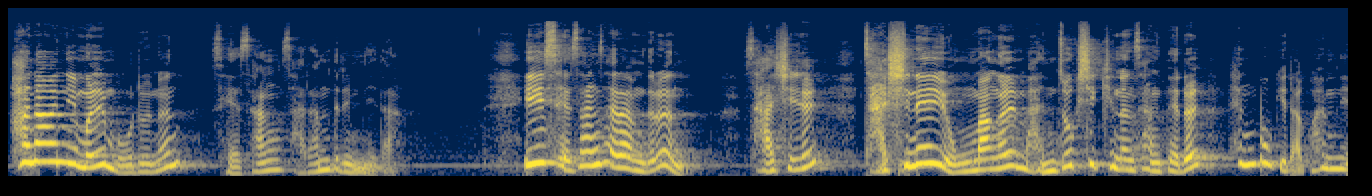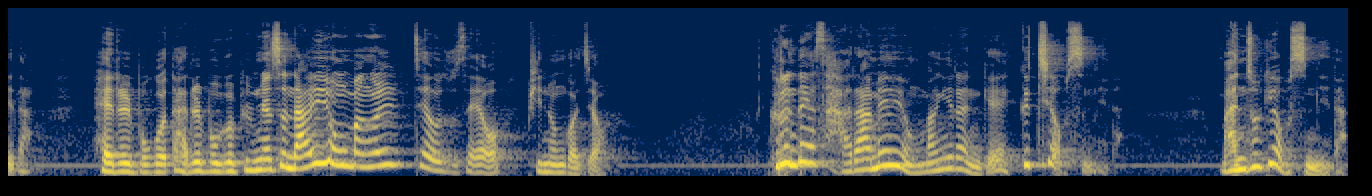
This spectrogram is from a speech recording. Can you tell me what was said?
하나님을 모르는 세상 사람들입니다. 이 세상 사람들은 사실 자신의 욕망을 만족시키는 상태를 행복이라고 합니다. 해를 보고 달을 보고 빌면서 나의 욕망을 채워주세요. 비는 거죠. 그런데 사람의 욕망이라는 게 끝이 없습니다. 만족이 없습니다.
